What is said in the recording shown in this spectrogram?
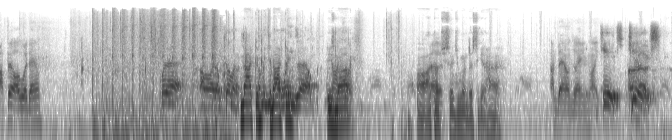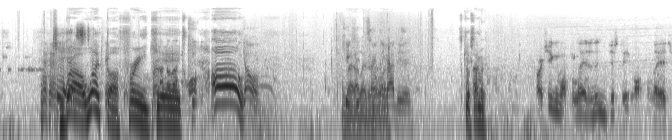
I fell all the way down. Where at? Alright, I'm coming. Knocked him, Let me get my knocked him. wings out. He's Nice, not. nice. Oh, I Uh, thought you said you wanted us to get high. I'm down, Zane. Like, Kicks, kicks. Kicks. Bro, what the free kicks? Oh! yo, I'm Kicks glad I did let the it same thing know. I did. It's kicks. I'm a, First you can walk the ledge and then you just can't walk the ledge.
